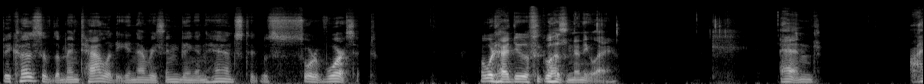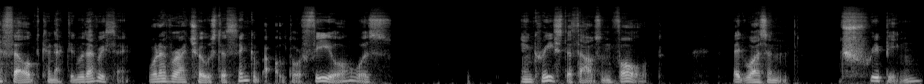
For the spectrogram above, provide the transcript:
because of the mentality and everything being enhanced, it was sort of worth it. What would I do if it wasn't anyway? And I felt connected with everything. Whatever I chose to think about or feel was increased a thousandfold. It wasn't tripping.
